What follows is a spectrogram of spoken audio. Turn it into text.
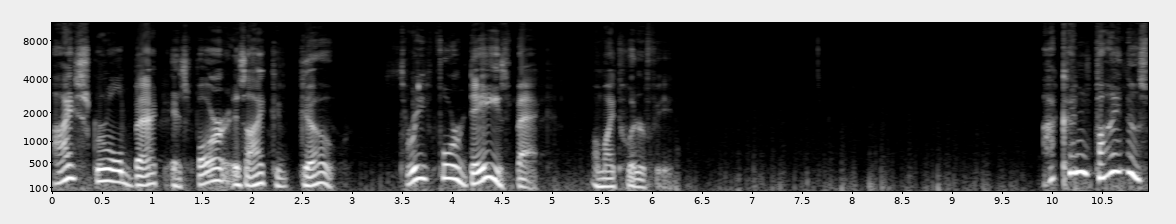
I scrolled back as far as I could go, three, four days back on my Twitter feed. I couldn't find those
